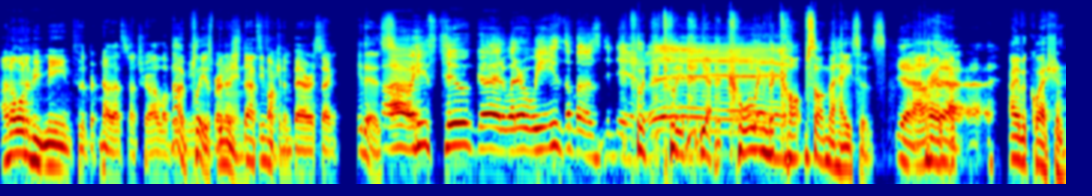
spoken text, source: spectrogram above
I don't want to be mean to the. No, that's not true. I love No, being mean to please, British. mean. That's Be fucking mean. embarrassing. It is. Oh, he's too good. What are we supposed to do? Cle- cle- yeah, calling the Eh. cops on the haters. Yeah, Uh, yeah. Right, I- uh, I have a question.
